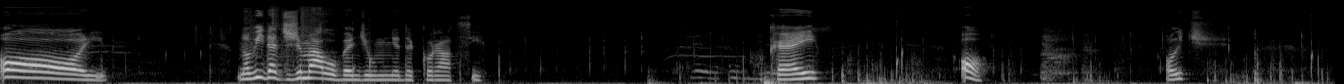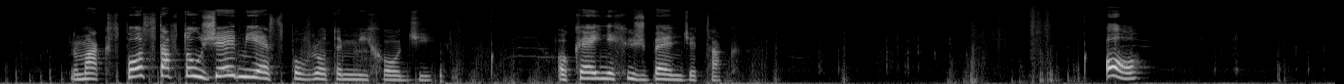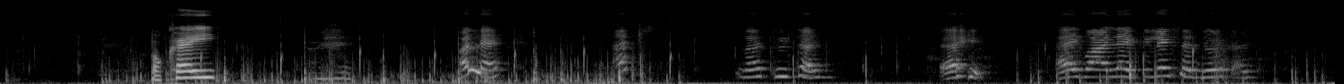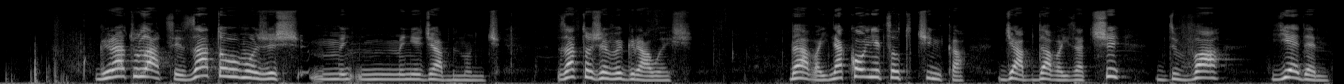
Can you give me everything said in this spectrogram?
Oj! No widać, że mało będzie u mnie dekoracji. Okej. O! Ojcz. No Max, postaw tą ziemię z powrotem mi chodzi. Okej, niech już będzie tak. O! Okej. Olek. Ać. No tutaj. Ej. Ej, Olek, lecę tutaj. Gratulacje, za to możesz m- mnie dziabnąć. Za to, że wygrałeś. Dawaj, na koniec odcinka. Dziab, dawaj, za trzy, dwa, jeden.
